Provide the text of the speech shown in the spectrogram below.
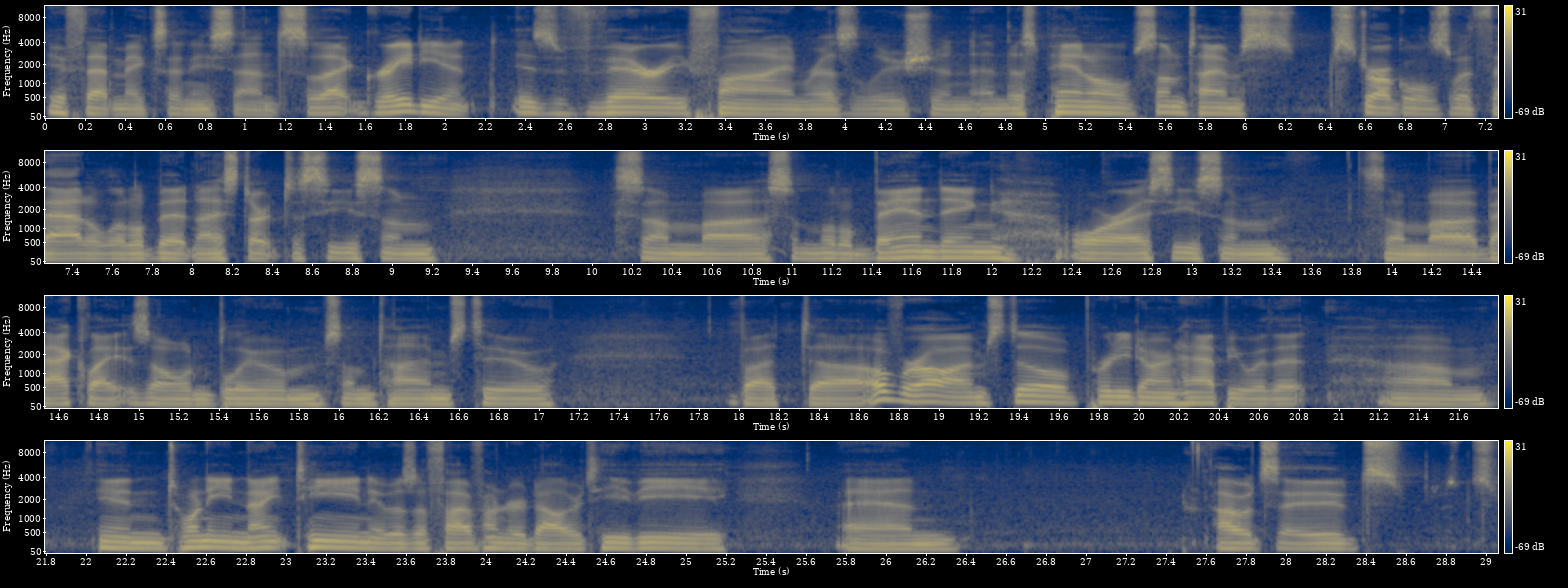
if that makes any sense. So that gradient is very fine resolution, and this panel sometimes struggles with that a little bit, and I start to see some some uh, some little banding, or I see some some uh, backlight zone bloom sometimes too. But uh, overall, I'm still pretty darn happy with it. Um, in 2019, it was a $500 TV, and I would say it's, it's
